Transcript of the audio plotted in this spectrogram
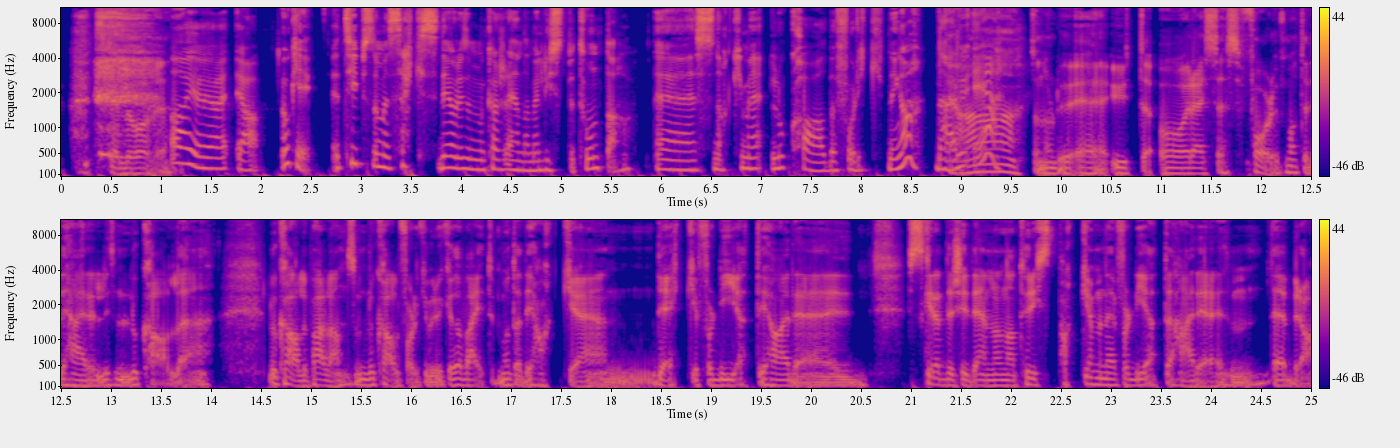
Skal love. Oi, oi, oi. Ja. Ok, Tips nummer seks det er jo liksom kanskje enda mer lystbetont. da. Eh, snakk med lokalbefolkninga der du er. Så når du er ute og reiser, så får du på en måte de her liksom lokale, lokale perlene som lokalfolket bruker. Da vet du på en måte at de har ikke Det er ikke fordi at de har eh, skreddersydd en eller annen turistpakke, men det er fordi at det her er, liksom, det er bra.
